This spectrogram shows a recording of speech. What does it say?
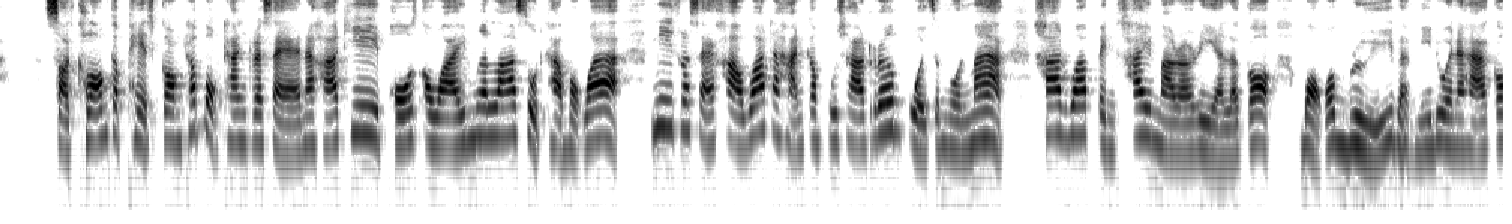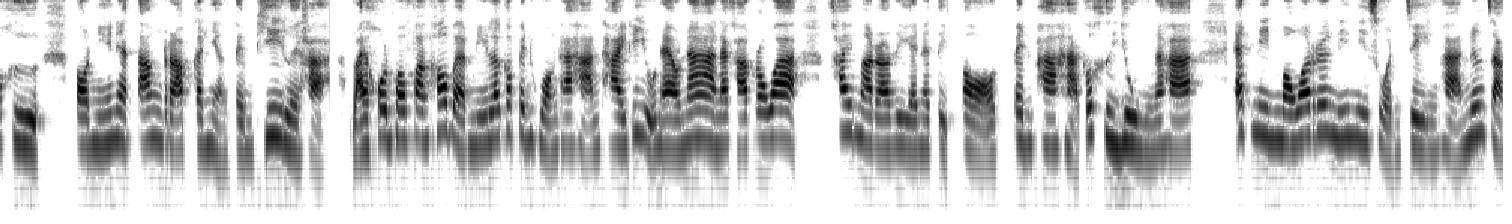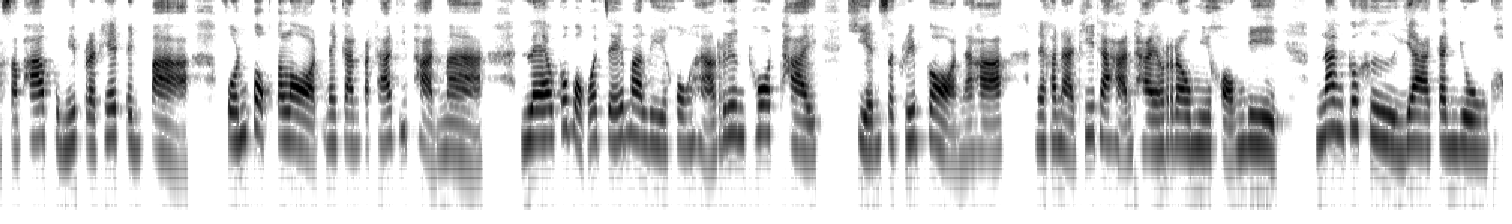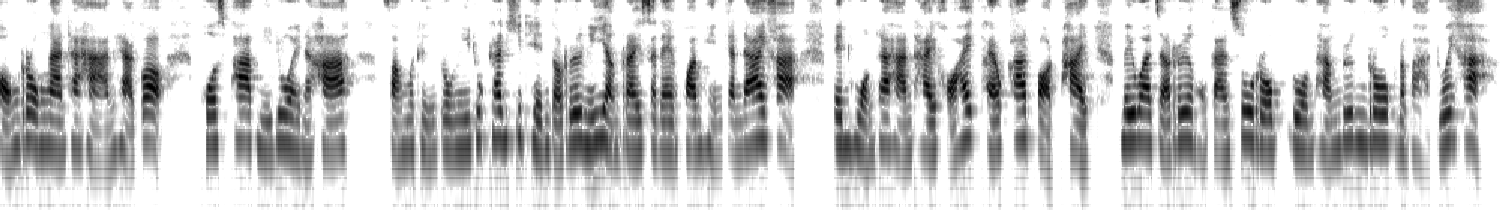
สอดคล้องกับเพจกองทัพบกทันกระแสนะคะ ที่โพสต์เอาไว้เมื่อล่าสุดค่ะ บอกว่ามีกระแสข่าวว่าทหารกัมพูชาเริ่มป่วยจำนวนมาก คาดว่าเป็นไข้มาลาเรีย แล้วก็บอกว่าบรุยแบบนี้ด้วยนะคะ ก็คือตอนนี้เนี่ยตั้งรับกันอย่างเต็มที่เลยค่ะ หลายคนพอฟังเข้าแบบนี้แล้วก็เป็นห่วงทหารไทยที่อยู่แนวหน้านะคะ เพราะว่าไข้มาลาเรียเนี่ยติดต่อเป็นพาหะก็คือยุงนะคะแอดมินมองว่าเรื่องนี้มีส่วนจริงค่ะ เนื่องจากสภาพภูมิประเทศเป็นป่า ฝนตกตลอดในการประทะที่ผ่านมา แล้วก็บอกว่าเจ๊มาลีคงหาเรื่องโทษไทยเขียนสคริปต์ก่อนนะคะ ในขณะที่ทหารไทยเรามีของดี นั่นก็คือยากันยุงของโรงงานทหารค่ะ ก็โพสต์ภาพนี้ด้วยนะคะ ฟังมาถึงตรงนี้ทุกท่านคิดเห็นต่อเรื่องนี้อย่างไรแสดงความเห็นกันได้ค่ะ เป็นห่วงทหารไทยขอให้แคล้วคลาดปลอดภัย ไม่ว่าจะเรื่องของการสู้รบรวมทั้งเรื่องโรคระบาดด้วยค่ะ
